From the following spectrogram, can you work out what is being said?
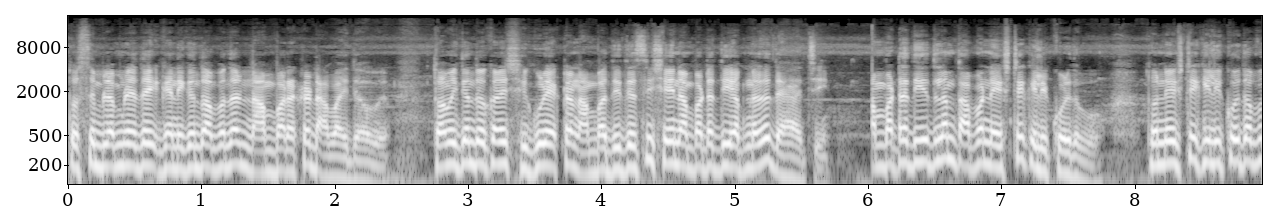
তো সিম্পলি আপনি এখানে কিন্তু আপনাদের নাম্বার একটা ডাবাইতে হবে। তো আমি কিন্তু এখানে শীঘ্রই একটা নাম্বার দিতেছি, সেই নাম্বারটা দিয়ে আপনাদের দেখাচ্ছি। নাম্বারটা দিয়ে দিলাম, তারপর নেক্সটে ক্লিক করে দেবো। তো নেক্সটে ক্লিক করে দেবো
